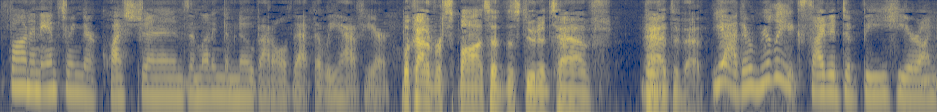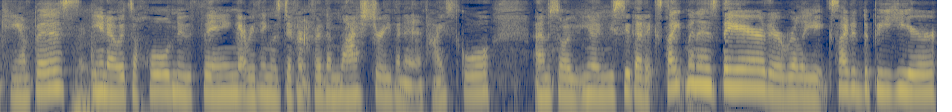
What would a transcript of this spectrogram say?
fun and answering their questions and letting them know about all of that that we have here. What kind of response have the students have had to that? Yeah, they're really excited to be here on campus. You know, it's a whole new thing. Everything was different for them last year, even in high school. Um, so, you know, you see that excitement is there. They're really excited to be here.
